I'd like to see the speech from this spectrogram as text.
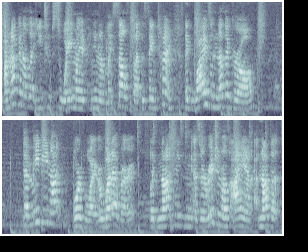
I'm not gonna let YouTube sway my opinion of myself, but at the same time, like why is another girl that maybe not, or boy, or whatever, like not doing something as original as I am, not that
